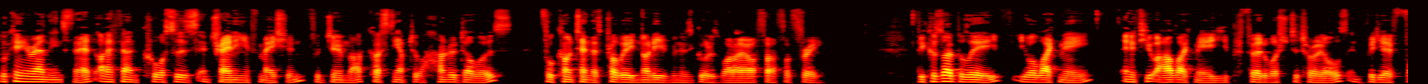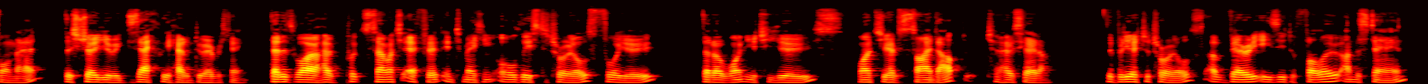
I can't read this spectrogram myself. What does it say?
Looking around the internet, I found courses and training information for Joomla costing up to $100 for content that's probably not even as good as what I offer for free. Because I believe you're like me, and if you are like me, you prefer to watch tutorials in video format that show you exactly how to do everything. That is why I have put so much effort into making all these tutorials for you that I want you to use once you have signed up to HostGator. The video tutorials are very easy to follow, understand,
